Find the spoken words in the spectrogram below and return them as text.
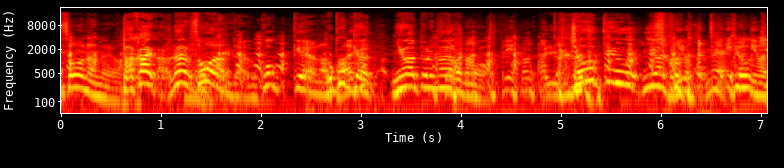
そうなのよ高いからね。そうなんだよコッケやなウコッケイは鶏の中でも上級鶏。上級上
